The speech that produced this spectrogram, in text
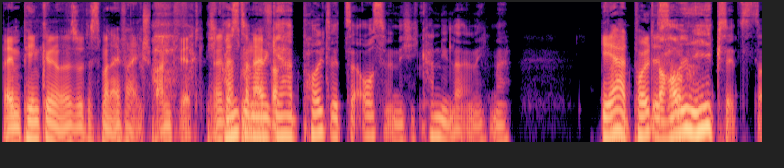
beim Pinkeln oder so, dass man einfach entspannt wird. Ich? Dass konnte mal Gerhard Polt-Witze auswendig, ich kann die leider nicht mehr. Gerhard Polt ist Da habe auch, ich mich hingesetzt.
